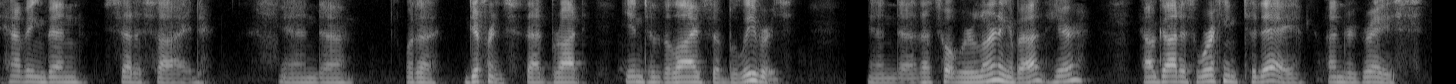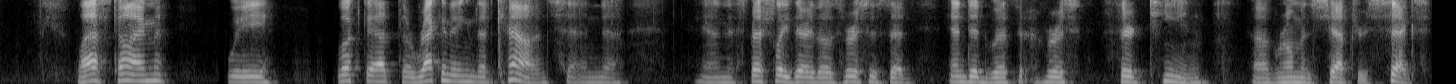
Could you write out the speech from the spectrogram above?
having been set aside. and uh, what a difference that brought into the lives of believers. And uh, that's what we're learning about here, how God is working today under grace. Last time we looked at the reckoning that counts, and uh, and especially there those verses that ended with verse 13 of Romans chapter 6.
